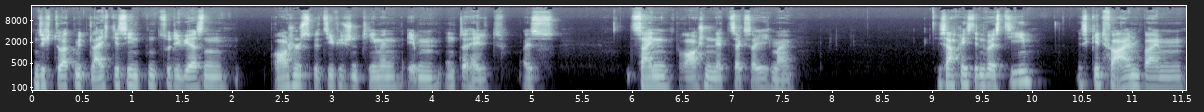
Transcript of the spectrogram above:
und sich dort mit Gleichgesinnten zu diversen branchenspezifischen Themen eben unterhält, als sein Branchennetzwerk, sage ich mal. Die Sache ist jedenfalls die, es geht vor allem beim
